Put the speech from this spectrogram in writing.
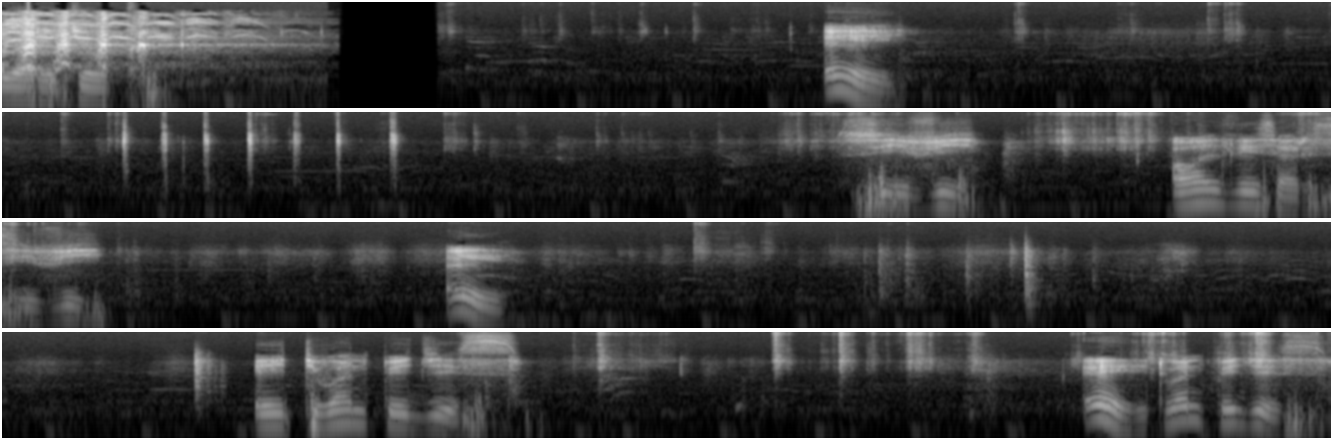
You are a joke. Hey. CV. All these are CV. Hey. Eighty-one pages. Hey, eighty-one pages.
